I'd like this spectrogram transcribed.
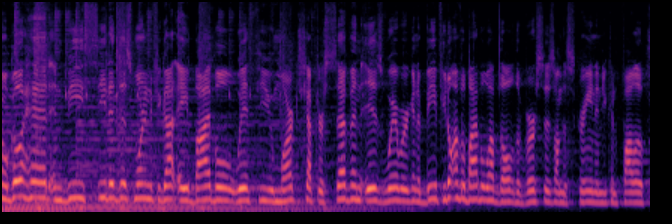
Well, go ahead and be seated this morning. If you got a Bible with you, Mark chapter 7 is where we're going to be. If you don't have a Bible, we'll have all the verses on the screen and you can follow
